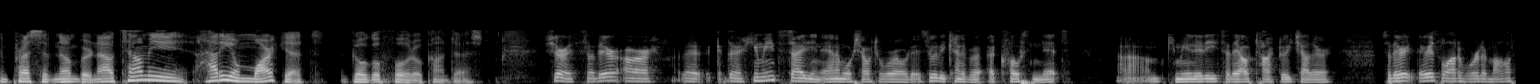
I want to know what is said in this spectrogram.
impressive number. Now, tell me, how do you market GoGo Photo contest? Sure. So there are the the Humane Society and Animal Shelter world is really kind of a, a close knit um, community, so they all talk to each other. So there there is a lot of word of mouth.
